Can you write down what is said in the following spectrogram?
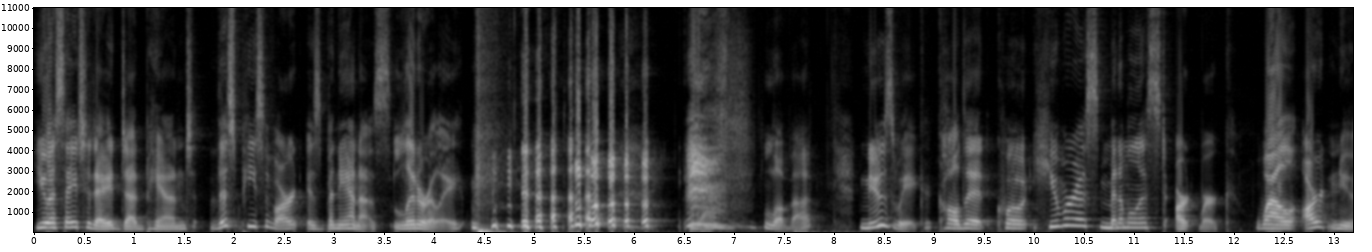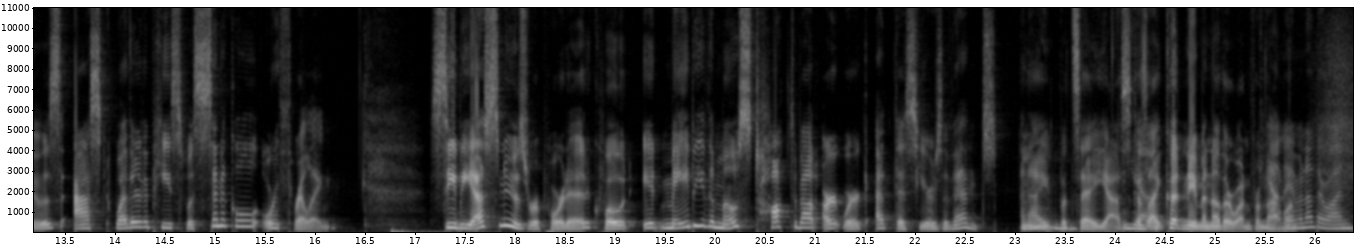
USA Today deadpanned, this piece of art is bananas, literally. Love that. Newsweek called it, quote, humorous minimalist artwork, while Art News asked whether the piece was cynical or thrilling. CBS News reported, quote, it may be the most talked about artwork at this year's event. And I would say yes, because Yeah. I couldn't name another one from Yeah, that one. name another one.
